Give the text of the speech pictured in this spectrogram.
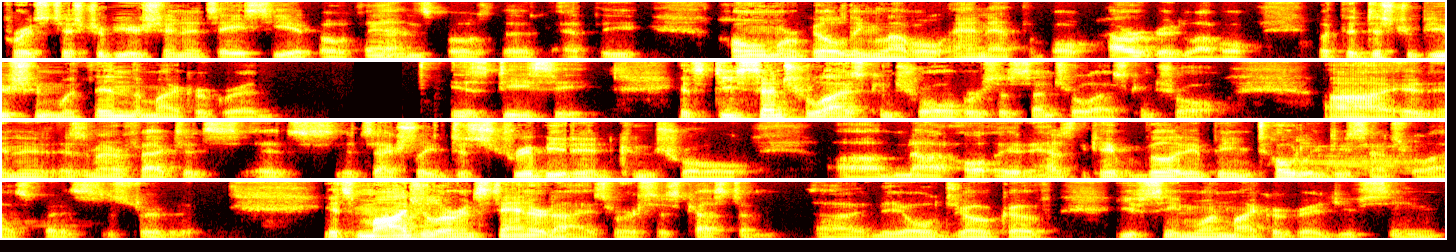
for its distribution. It's AC at both ends, both at the home or building level and at the bulk power grid level. But the distribution within the microgrid is DC. It's decentralized control versus centralized control. Uh, and, and, as a matter of fact, it's, it's, it's actually distributed control. Um, not all, it has the capability of being totally decentralized, but it's distributed it's modular and standardized versus custom. Uh, the old joke of you've seen one microgrid, you've seen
